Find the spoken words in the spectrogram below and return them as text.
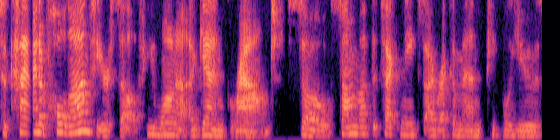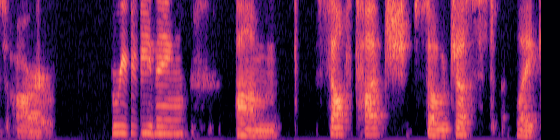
to kind of hold on to yourself, you want to again ground. So, some of the techniques I recommend people use are breathing, um, self touch. So, just like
